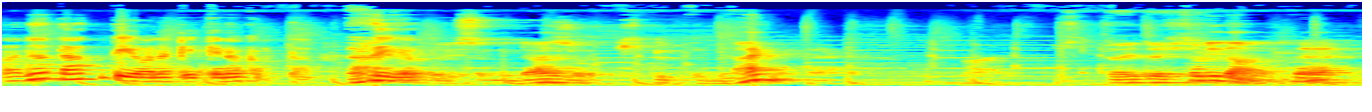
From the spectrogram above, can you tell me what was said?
あなたって言わなきゃいけなかったっていう。誰かと一緒にラジオを聞くってないもんね。大体一人だもんね。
